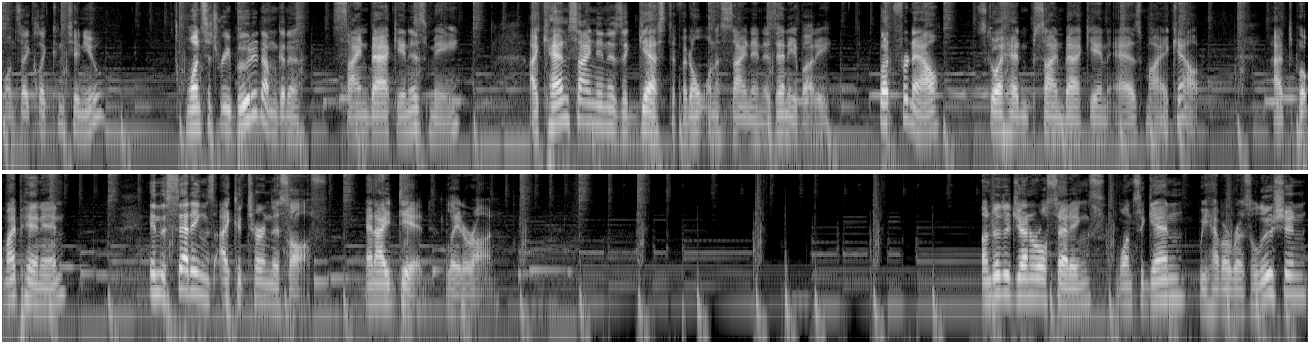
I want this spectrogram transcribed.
once I click continue. Once it's rebooted, I'm going to sign back in as me. I can sign in as a guest if I don't want to sign in as anybody. But for now, let's go ahead and sign back in as my account. I have to put my PIN in. In the settings, I could turn this off. And I did later on. Under the general settings, once again, we have our resolution.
